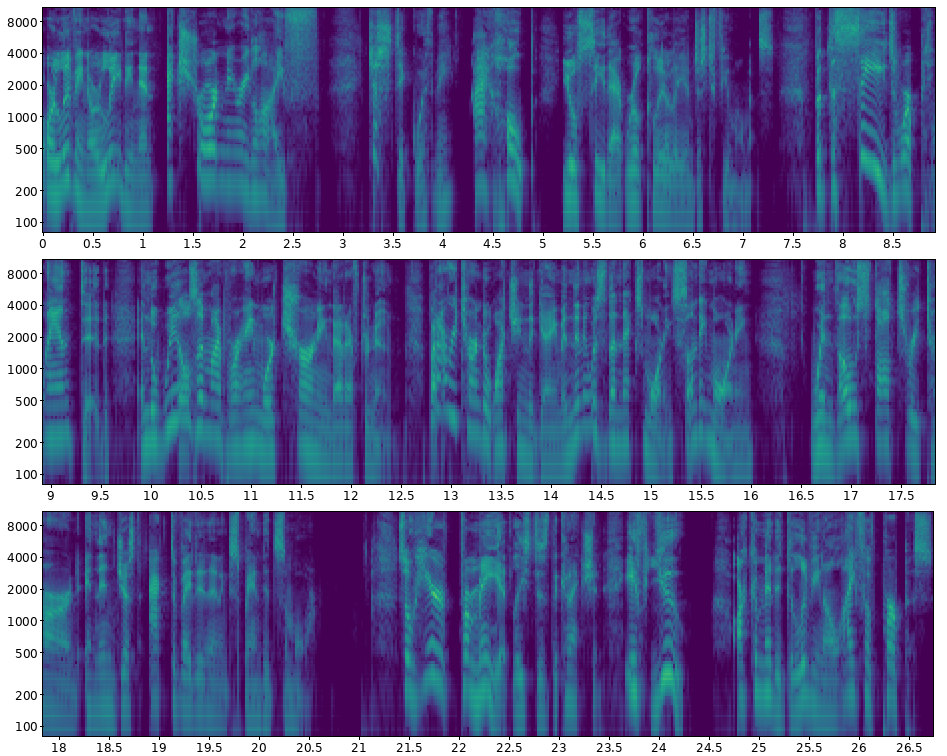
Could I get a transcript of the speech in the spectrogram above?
or living or leading an extraordinary life? Just stick with me. I hope you'll see that real clearly in just a few moments. But the seeds were planted and the wheels in my brain were churning that afternoon. But I returned to watching the game, and then it was the next morning, Sunday morning, when those thoughts returned and then just activated and expanded some more. So, here, for me at least, is the connection. If you are committed to living a life of purpose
